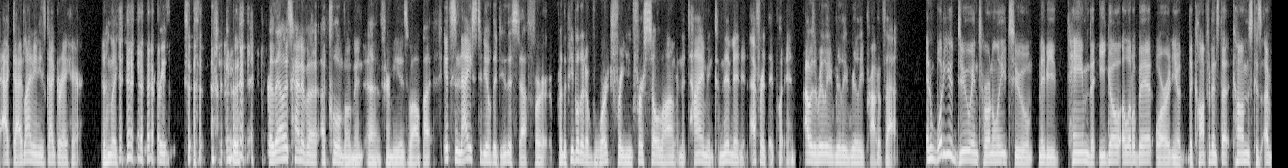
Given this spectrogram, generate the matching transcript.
at Guideline and he's got gray hair. And I'm like, so that was kind of a, a cool moment uh, for me as well. But it's nice to be able to do this stuff for for the people that have worked for you for so long and the time and commitment and effort they put in. I was really, really, really proud of that. And what do you do internally to maybe tame the ego a little bit or you know the confidence that comes because I've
